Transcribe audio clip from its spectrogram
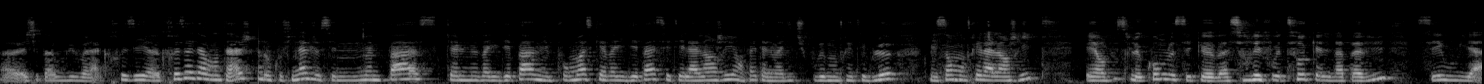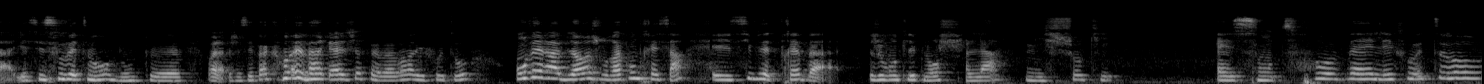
euh, j'ai pas voulu voilà creuser euh, creuser davantage. Donc au final, je sais même pas ce qu'elle ne validait pas, mais pour moi, ce qu'elle validait pas, c'était la lingerie. En fait, elle m'a dit tu pouvais montrer tes bleus, mais sans montrer la lingerie. Et en plus, le comble, c'est que bah, sur les photos qu'elle n'a pas vues, c'est où il y a, ses sous-vêtements. Donc euh, voilà, je sais pas comment elle va réagir quand elle va voir les photos. On verra bien, je vous raconterai ça. Et si vous êtes prêts, bah, je vous montre les planches. Là, mais choquée elles sont trop belles les photos.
